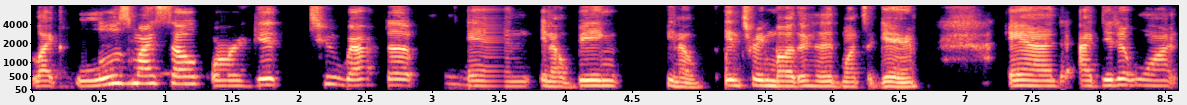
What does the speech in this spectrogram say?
like lose myself or get too wrapped up in you know being you know entering motherhood once again. And i didn't want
